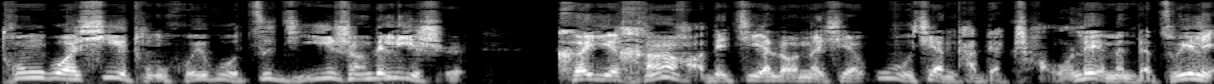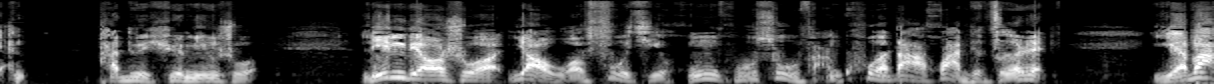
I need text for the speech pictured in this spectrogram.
通过系统回顾自己一生的历史。可以很好的揭露那些诬陷他的丑类们的嘴脸。他对薛明说：“林彪说要我负起洪湖肃反扩大化的责任，也罢，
